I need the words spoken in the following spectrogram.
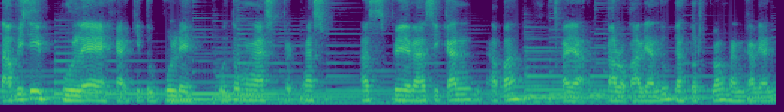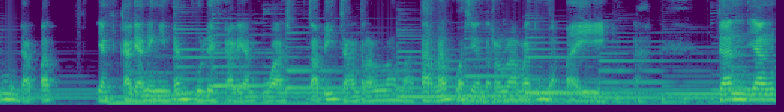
Tapi sih boleh kayak gitu boleh. Untuk mengaspirasikan apa kayak kalau kalian tuh udah berjuang dan kalian mendapat yang kalian inginkan boleh kalian puas. Tapi jangan terlalu lama karena puas yang terlalu lama itu nggak baik. Nah, dan yang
